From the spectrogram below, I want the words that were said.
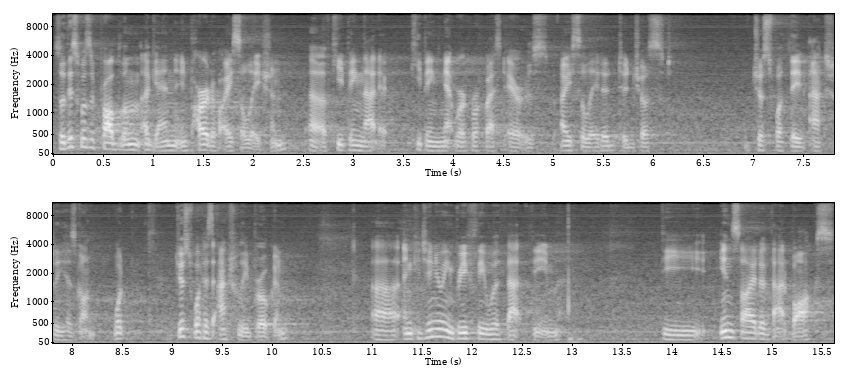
So this was a problem, again, in part of isolation, uh, of keeping that keeping network request errors isolated to just just what they've actually has gone, what just what has actually broken. Uh, and continuing briefly with that theme, the inside of that box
